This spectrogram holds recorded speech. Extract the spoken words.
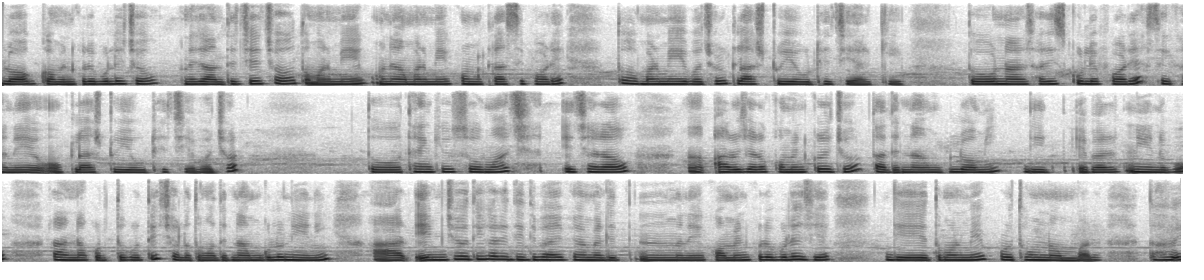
ব্লগ কমেন্ট করে বলেছ মানে জানতে চেয়েছো তোমার মেয়ে মানে আমার মেয়ে কোন ক্লাসে পড়ে? তো আমার মেয়ে এবছর ক্লাস টুয়ে উঠেছে আর কি। তো নার্সারি স্কুলে পড়ে সেখানে ও ক্লাস টুয়ে উঠেছে এবছর তো থ্যাংক ইউ সো মাচ এছাড়াও আরও যারা কমেন্ট করেছ, তাদের নামগুলো আমি এবার নিয়ে নেব। রান্না করতে করতেই চলো তোমাদের নামগুলো নিয়ে নিই। আর এমজি অধিকারী দিদিভাই ফ্যামিলি মানে কমেন্ট করে বলেছে যে, তোমার মেয়ে প্রথম নম্বর তবে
